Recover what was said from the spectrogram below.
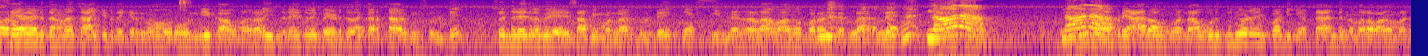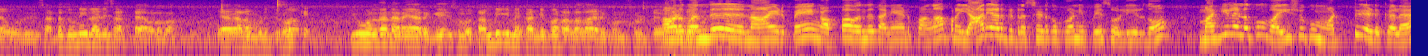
போகிறோம் சேலை எடுத்தாங்கன்னா ஜாக்கெட் தைக்கிறதுக்கும் ஒரு ஒன் வீக் ஆகும். அதனால இந்த டயத்துல இப்போ எடுத்தா தான் கரெக்டா இருக்கும்னு சொல்லிட்டு ஸோ இந்த டயத்துல போய் ஷாப்பிங் பண்ணலாம்னு சொல்லிட்டு. என்னென்னலாம் வாங்க போறான்னு தெரியல அருள். நானா? நானா? அப்படி யாரும் வாங்குவா? நான் ஒரு துணியோட நிப்பாட்டிக்குவேன். ஃபேண்ட் இந்த மாதிரிலாம் வாங்க மாட்டேன். ஒரு சட்டை துணி இல்லாட்டி சட்டை அவ்வளவுதான். என் வேலை முடிஞ்சிடும். இவங்களுக்கு தான் நிறைய இருக்கு. ஸோ தம்பிக்கு நான் கண்டிப்பா நல்லா தான் எடுக்கணும்னு சொல்லிட்டு அவனுக்கு வந்து நான் எடுப்பேன். எங்கள் அப்பா வந்து தனியாக எடுப்பாங்க. அப்புறம் யார் யாருக்கு ட்ரெஸ் எடுக்க போறோம்னு இப்பயே சொல்லியிருந்தோம். மகிழனுக்கும் வைஷுக்கும் மட்டும் எடுக்கலை.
